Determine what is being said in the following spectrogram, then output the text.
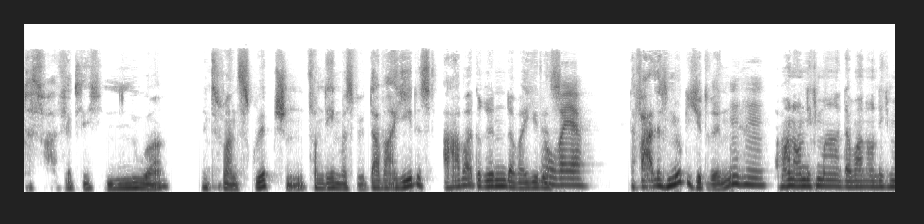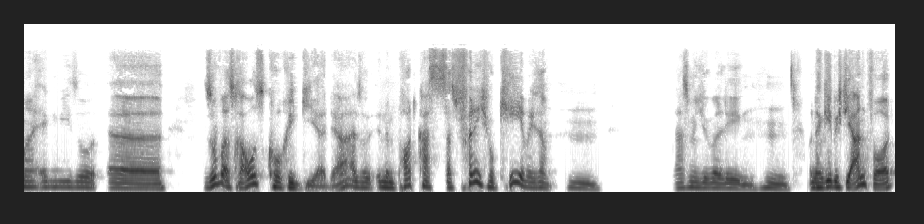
Das war wirklich nur eine Transcription von dem, was wir, da war jedes Aber drin, da war jedes, oh, ja. da war alles Mögliche drin. Mhm. Da war noch nicht mal, da war noch nicht mal irgendwie so, äh, sowas rauskorrigiert, ja. Also in einem Podcast ist das völlig okay, aber ich sage, hm, lass mich überlegen, hm. Und dann gebe ich die Antwort,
